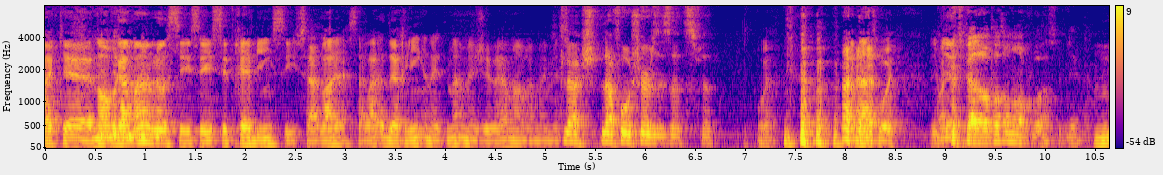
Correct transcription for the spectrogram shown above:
Fait que, euh, non, vraiment, là, c'est, très bien. C'est, ça, a l'air, ça a l'air de rien, honnêtement, mais j'ai vraiment, vraiment aimé ça. La, la faucheuse est satisfaite. À date, ouais. Eh bien, tu perdras pas ton emploi, c'est bien. Mm.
